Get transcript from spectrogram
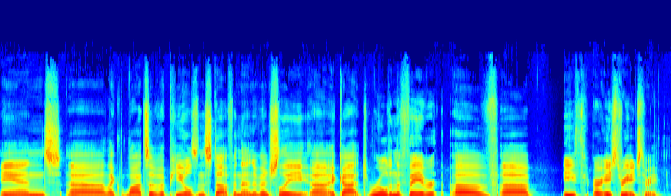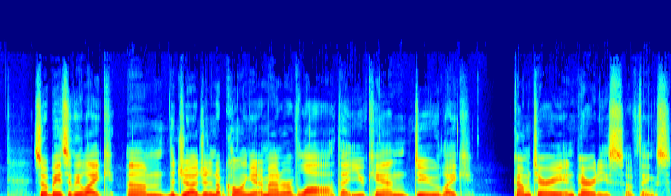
and uh, like lots of appeals and stuff, and then eventually uh, it got ruled in the favor of uh, E or H three H three. So basically, like um, the judge ended up calling it a matter of law that you can do like commentary and parodies of things,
